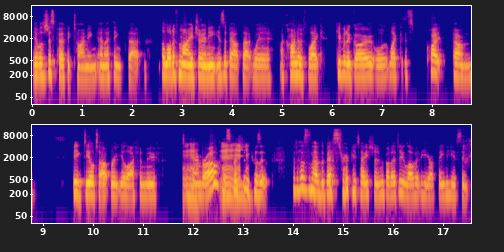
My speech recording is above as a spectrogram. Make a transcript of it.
it was just perfect timing. And I think that a lot of my journey is about that, where I kind of like give it a go, or like it's quite um big deal to uproot your life and move to mm. Canberra, especially because mm. it it doesn't have the best reputation, but I do love it here. I've been here since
